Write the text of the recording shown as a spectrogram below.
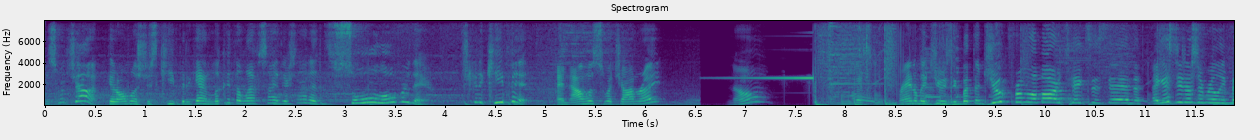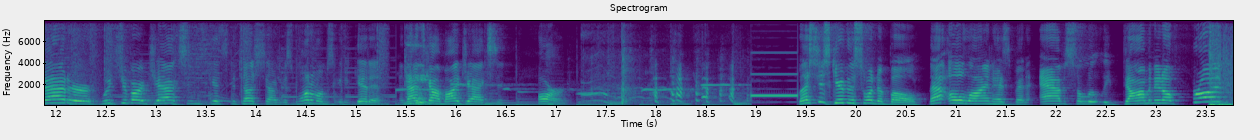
you switch on. You can almost just keep it again. Look at the left side. There's not a soul over there. Just gonna keep it. And now he'll switch on, right? No? randomly choosing, but the juke from Lamar takes us in. I guess it doesn't really matter which of our Jacksons gets the touchdown because one of them's gonna get it. And that's got my Jackson hard. Let's just give this one to Bo. That O-line has been absolutely dominant up front.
